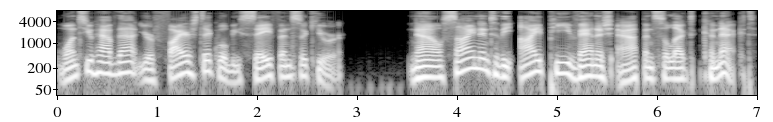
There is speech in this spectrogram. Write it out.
Once you have that, your Fire Stick will be safe and secure. Now, sign into the IPVanish app and select Connect.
